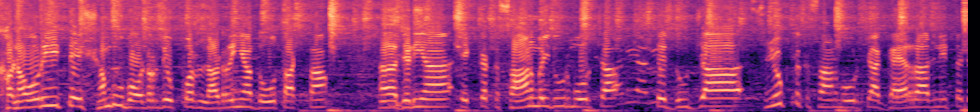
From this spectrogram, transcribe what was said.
ਖਨੌਰੀ ਤੇ ਸ਼ੰਭੂ ਬਾਰਡਰ ਦੇ ਉੱਪਰ ਲੜ ਰਹੀਆਂ ਦੋ ਤਾਕਤਾਂ ਜਿਹੜੀਆਂ ਇੱਕ ਕਿਸਾਨ ਮਜ਼ਦੂਰ ਮੋਰਚਾ ਤੇ ਦੂਜਾ ਸੰਯੁਕਤ ਕਿਸਾਨ ਮੋਰਚਾ ਗੈਰ ਰਾਜਨੀਤਿਕ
